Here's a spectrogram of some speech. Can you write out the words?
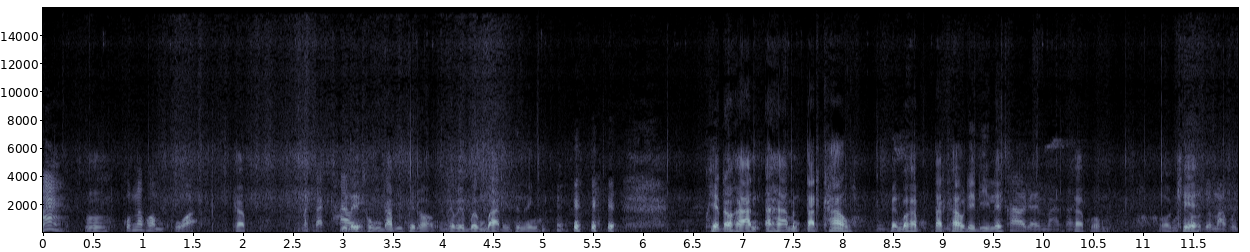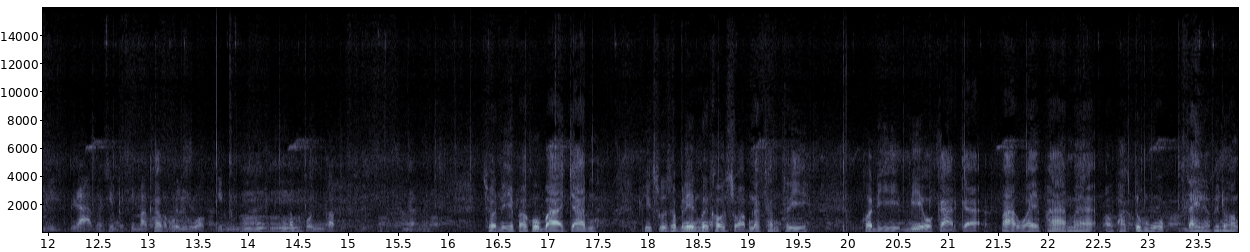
มาอืมกุมมาพร้อมขัวครับ มันตัดอข้าวยู่ในถุงดำพี่น้องเดี๋ยวไปเบิ่งบ้านอีกทีหนึงเพศอาหารอาหารมันตัดข้าวเป็นบ่ครับตัดข้าวได้ดีเลย ข้าวได้มาก็ครับผม โอเคผู้ฒ่าจะมาเพิ่นสิลาบมันสิบ่สิมาครับก็ไปลวกกินอืม กับปุ้นกับนั่นช่วงนี้พระครูบาอาจารย์ภิกษุสามเณรเพิ่นเข้าสอบนักธรรมตรี พอดีมีโอกาสกะปาไหวผ้ามาเอาพักตุ่มหมูบได้แล้วพี่น้อง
